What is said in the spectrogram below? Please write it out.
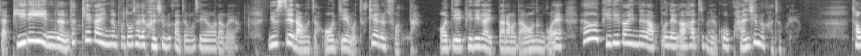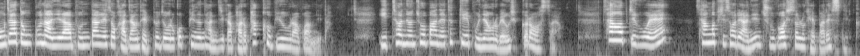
자, 비리 있는, 특혜가 있는 부동산에 관심을 가져보세요. 라고요. 뉴스에 나오죠. 어디에 뭐 특혜를 주었다. 어디에 비리가 있다라고 나오는 거에, 아, 비리가 있네, 나쁜 애가 하지 말고 관심을 가져보래요. 정자동뿐 아니라 분당에서 가장 대표적으로 꼽히는 단지가 바로 파크뷰라고 합니다. 2000년 초반에 특혜 분양으로 매우 시끄러웠어요. 상업지구에 상업시설이 아닌 주거시설로 개발했으니까.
